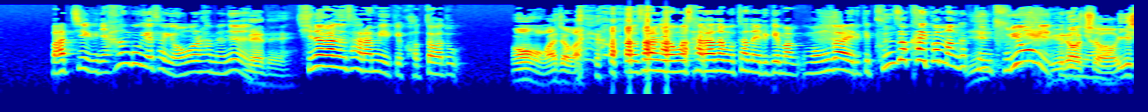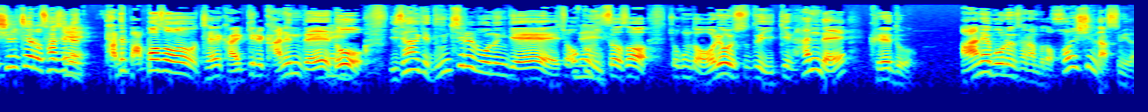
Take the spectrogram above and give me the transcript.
마치 그냥 한국에서 영어를 하면은 네네. 지나가는 사람이 이렇게 걷다가도 어, 맞아, 맞아. 저 사람 영어 잘하나 못하나 이렇게 막 뭔가 이렇게 분석할 것만 같은 이- 두려움이 있거든요. 그렇죠. 이게 실제로 사실은 네. 다들 바빠서 제 갈 길을 가는데도 이상하게 눈치를 보는 게 조금 네. 있어서 조금 더 어려울 수도 있긴 한데 그래도 안 해보는 사람보다 훨씬 낫습니다.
